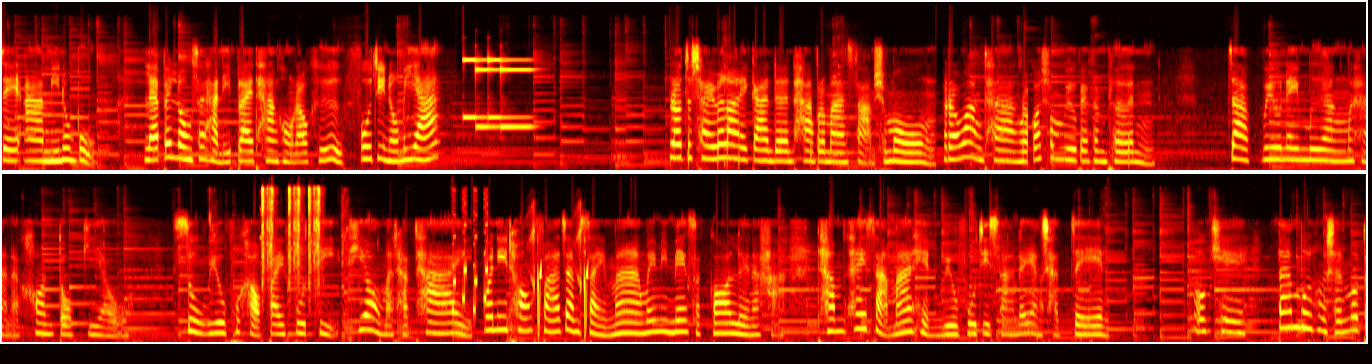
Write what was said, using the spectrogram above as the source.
JR มิโนบุ และไปลงสถานีปลายทางของเราคือฟูจิโนมิยะ เราจะใช้เวลาในการเดินทางประมาณ 3 ชั่วโมง ระหว่างทางเราก็ชมวิวไปเพลินๆ จากวิวในเมืองมหานครโตเกียว สู่วิวภูเขาไฟฟูจิที่ออกมาทักทาย วันนี้ท้องฟ้าแจ่มใสมากไม่มีเมฆสักก้อนเลยนะคะทำให้สามารถเห็นวิวฟูจิซังได้อย่างชัดเจน โอเคแต้มบุญของฉันหมดไป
